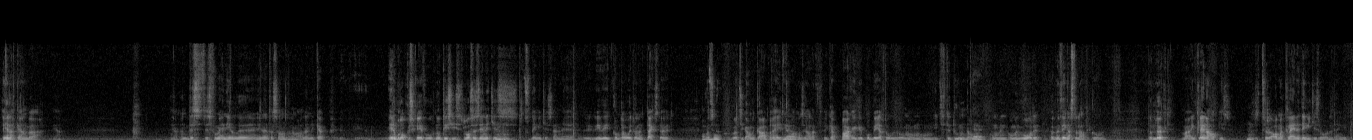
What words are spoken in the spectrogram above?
Heel herkenbaar. Ja. Ja, en het is, het is voor mij een heel, eh, heel interessant allemaal. En ik heb een heleboel opgeschreven, ook notities, losse zinnetjes, Mhm. dat soort dingetjes. En eh, wie- wie weet komt daar ooit wel een tekst uit. Wat, boek. wat zich aan elkaar breidt Ja. helemaal vanzelf. Ik heb een paar keer geprobeerd om, om, om, iets te doen, om, om, mijn, om mijn woorden uit mijn vingers te laten komen. Dat lukt, maar in kleine hapjes. Hm. Dus het zullen allemaal kleine dingetjes worden, denk ik.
